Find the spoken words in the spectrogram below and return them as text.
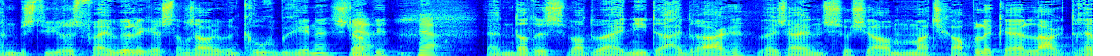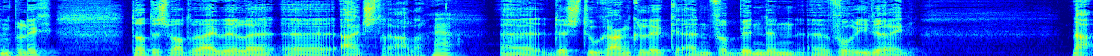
en het bestuur is vrijwilligers, dan zouden we een kroeg beginnen, snap je? ja, ja, En dat is wat wij niet uitdragen. Wij zijn sociaal-maatschappelijk, hè, laagdrempelig. Dat is wat wij willen eh, uitstralen. ja. Eh, dus toegankelijk en verbinden eh, voor iedereen. Nou,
